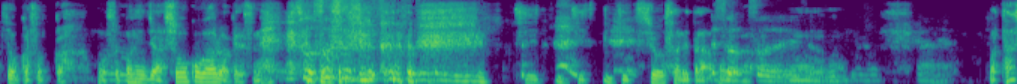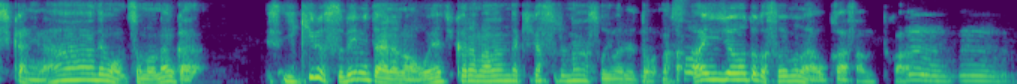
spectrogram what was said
そっか、そっか。もうそこに、じゃあ、証拠があるわけですね。そうそうそうそう そう。じ実実証された。そうそうですよ。うんまあ、確かにな。でも、そのなんか、生きる術みたいなのは親父から学んだ気がするな、そう言われると。なんか愛情とかそういうものはお母さんとかうんうん。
